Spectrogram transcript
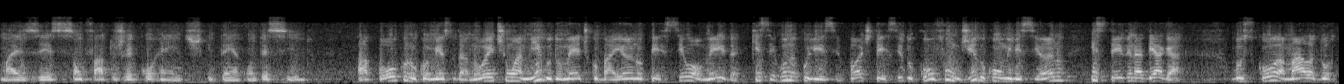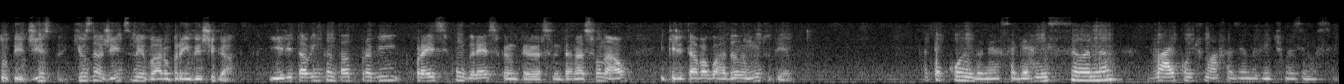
mas esses são fatos recorrentes que têm acontecido. Há pouco, no começo da noite, um amigo do médico baiano Perseu Almeida, que segundo a polícia pode ter sido confundido com um miliciano, esteve na DH. Buscou a mala do ortopedista que os agentes levaram para investigar. E ele estava encantado para vir para esse congresso, que era um congresso internacional, e que ele estava aguardando há muito tempo. Até quando né, essa guerra insana vai continuar fazendo vítimas inocentes?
